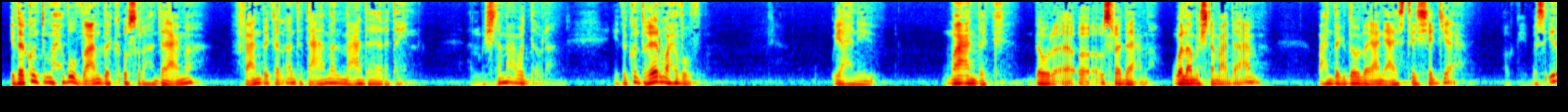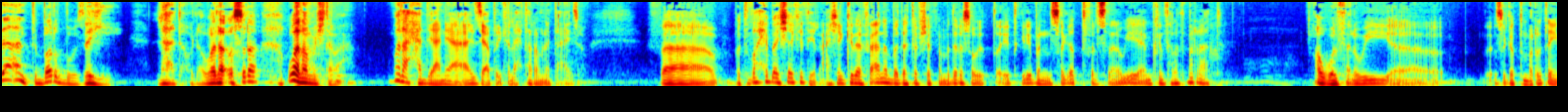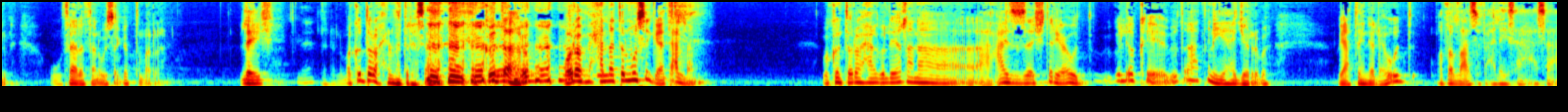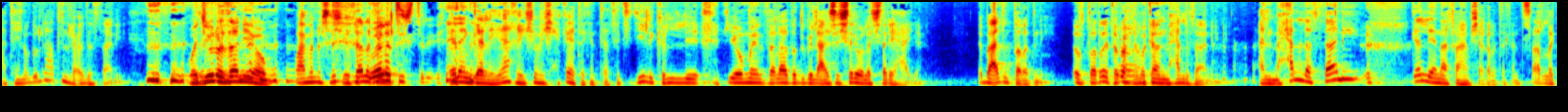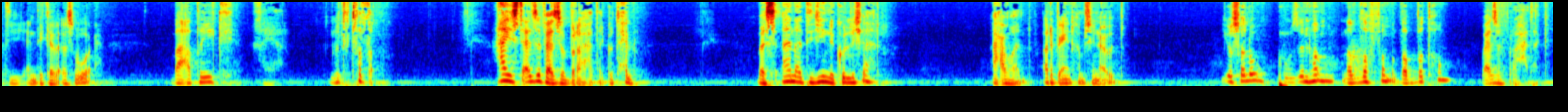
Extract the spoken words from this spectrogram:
إذا كنت محظوظ عندك أسرة داعمة فعندك الآن تتعامل مع دائرتين المجتمع والدولة. إذا كنت غير محظوظ يعني ما عندك دولة أسرة داعمة ولا مجتمع داعم وعندك دولة يعني عايز تشجع؟ أوكي بس إذا أنت برضو زيي لا دولة ولا أسرة ولا مجتمع ولا حد يعني عايز يعطيك الاحترام اللي أنت عايزه. فبتضحي بأشياء كثير. عشان كذا فعلا بدأت أفشل في المدرسة وتقريبا سقطت في الثانوية يمكن ثلاث مرات. أول ثانوي آه، سقطت مرتين وثالث ثانوي سقطت مرة. ليش؟ لما كنت أروح المدرسة كنت أهرب وأروح محلات الموسيقى أتعلم. وكنت أروح أقول له يلا أنا عايز أشتري عود. يقول لي أوكي. قلت أعطيني اياه اجربه ويعطيني العود وأظل أعزف عليه ساعة ساعتين وأقول له أعطيني العود الثاني. وأجي له ثاني يوم. واعمل نفس الشيء ثالث ولا تشتري. إلين قال لي يا أخي شوف إيش حكايتك أنت. تجي لي كل يومين ثلاثة تقول لي عايز اشتري ولا اشتري حاجة. بعدين طردني اضطريت أروح لمكان محل ثاني. المحل الثاني قال لي أنا فاهم شغلتك. أنت صار لك تجي عندي كذا أسبوع. بعطيك خيار. قلت تفضل. عايز تعزف؟ اعزف براحتك. قلت حلو. بس أنا تجيني كل شهر. اعواد 40 50 عود. يوصلوا وزنهم نظفهم ضبطهم وأعزف براحتك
